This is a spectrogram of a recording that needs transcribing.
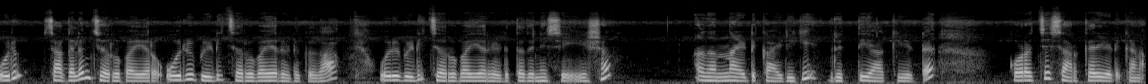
ഒരു ശകലം ചെറുപയർ ഒരു പിടി ചെറുപയർ എടുക്കുക. ഒരു പിടി ചെറുപയർ എടുത്തതിന് ശേഷം അത് നന്നായിട്ട് കഴുകി വൃത്തിയാക്കിയിട്ട് കുറച്ച് ശർക്കര എടുക്കണം.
